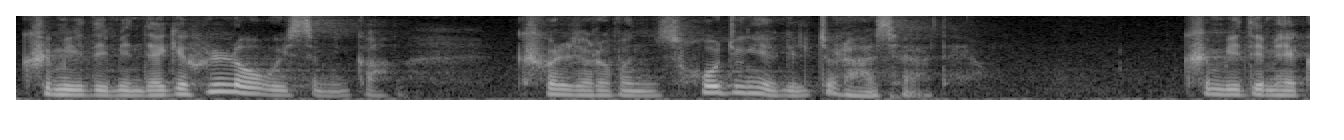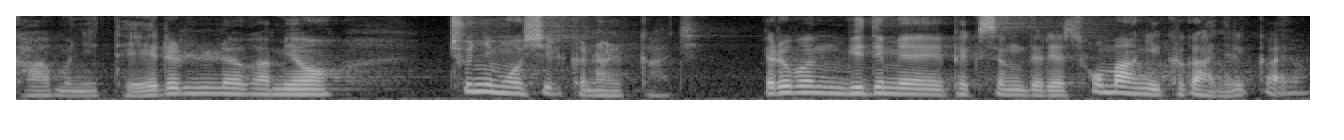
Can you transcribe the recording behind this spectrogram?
그 믿음이 내게 흘러오고 있습니까? 그걸 여러분 소중히 여길 줄 아셔야 돼요. 그 믿음의 가문이 대를 흘러가며 주님 오실 그날까지 여러분 믿음의 백성들의 소망이 그거 아닐까요?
